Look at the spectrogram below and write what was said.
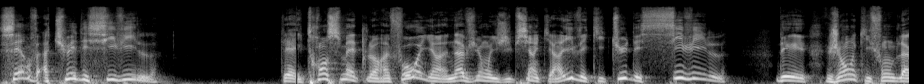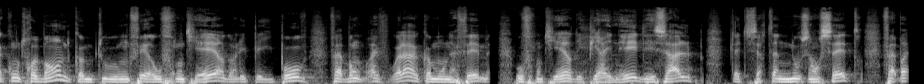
servent à tuer des civils. Ils transmettent leur info, il y a un avion égyptien qui arrive et qui tue des civils des gens qui font de la contrebande, comme tout on fait aux frontières, dans les pays pauvres. Enfin bon, bref, voilà, comme on a fait aux frontières des Pyrénées, des Alpes, peut-être certains de nos ancêtres. Enfin bref,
